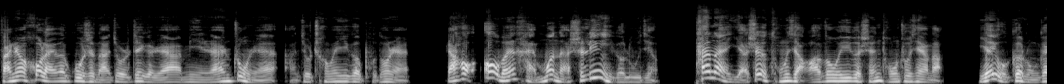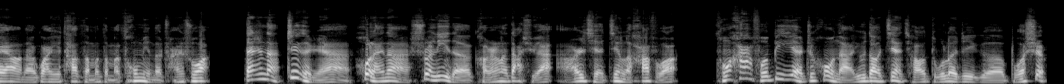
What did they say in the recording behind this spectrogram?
反正后来的故事呢，就是这个人啊泯然众人啊，就成为一个普通人。然后奥本海默呢是另一个路径，他呢也是从小啊作为一个神童出现的，也有各种各样的关于他怎么怎么聪明的传说。但是呢，这个人啊后来呢顺利的考上了大学，而且进了哈佛。从哈佛毕业之后呢，又到剑桥读了这个博士。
